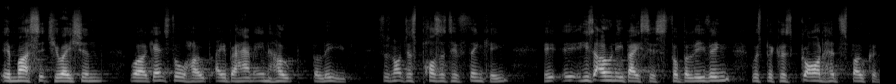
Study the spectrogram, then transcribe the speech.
in my situation. Well, against all hope, Abraham in hope believed. So it's not just positive thinking. His only basis for believing was because God had spoken.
